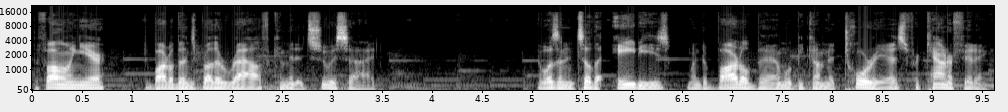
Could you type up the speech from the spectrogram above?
The following year, de Bardeleben's brother Ralph committed suicide. It wasn't until the 80s when de Bardeleben would become notorious for counterfeiting.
